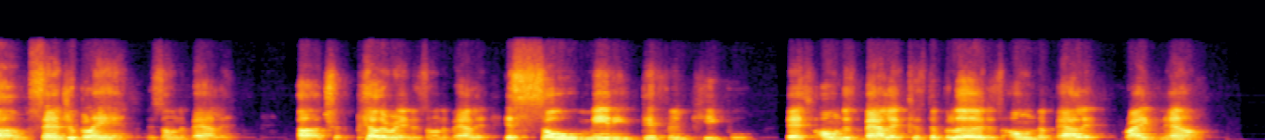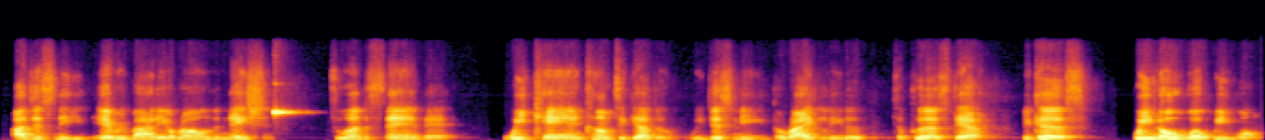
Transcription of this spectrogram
Um, Sandra Bland is on the ballot. Uh, Pellerin is on the ballot. It's so many different people that's on this ballot because the blood is on the ballot right now. I just need everybody around the nation to understand that we can come together. We just need the right leader to put us there because we know what we want,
